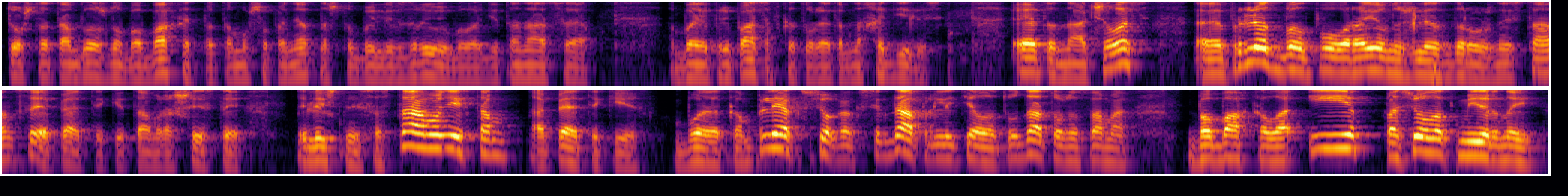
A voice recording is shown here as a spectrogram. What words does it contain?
то, что там должно бабахать, потому что понятно, что были взрывы, была детонация боеприпасов, которые там находились. Это началось. Э, прилет был по району железнодорожной станции, опять-таки там расисты, личный состав у них там, опять-таки боекомплект, все как всегда, прилетело туда, то же самое бабахкало. И поселок Мирный,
